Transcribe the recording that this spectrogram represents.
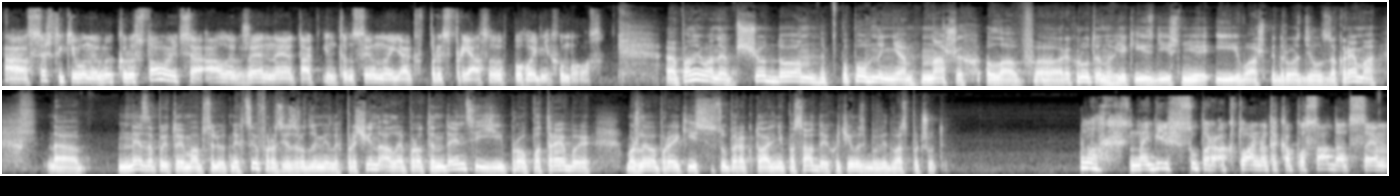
а все ж таки вони використовуються, але вже не так інтенсивно, як при сприятливих погодних умовах. Пане Іване, щодо поповнення наших лав рекрутинг, який здійснює і ваш підрозділ, зокрема. Не запитуємо абсолютних цифр зі зрозумілих причин, але про тенденції, про потреби, можливо, про якісь суперактуальні посади хотілося б від вас почути. Ну найбільш суперактуальна така посада це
